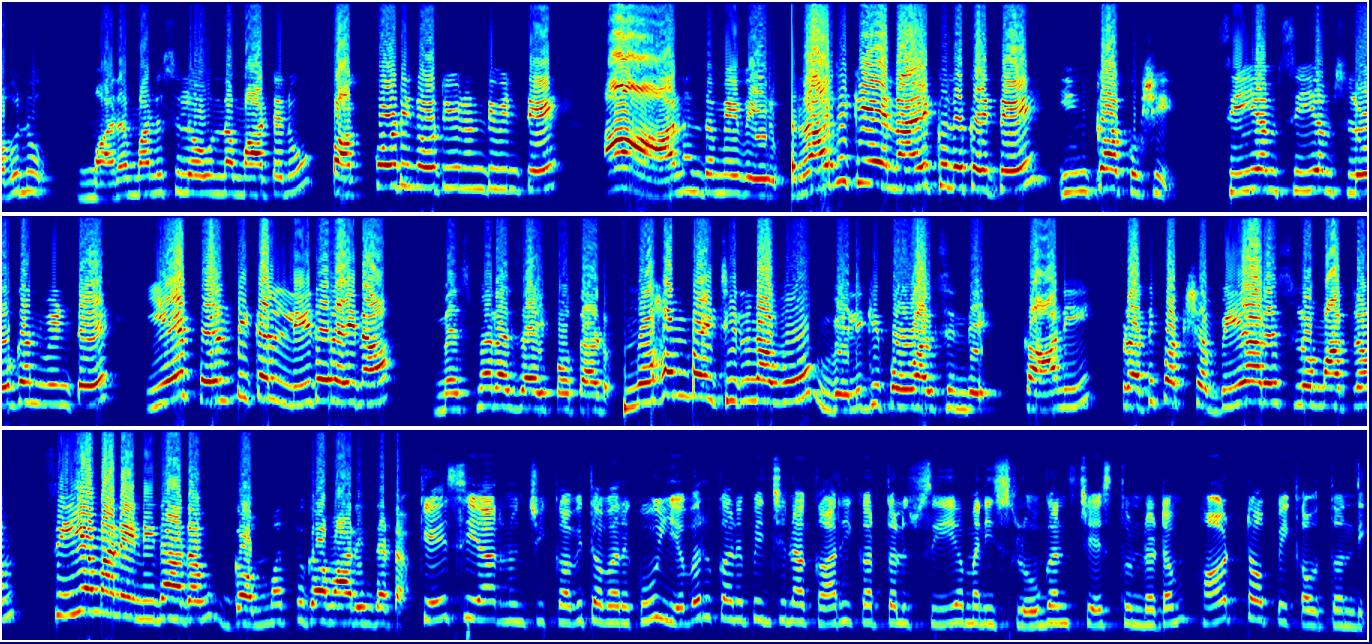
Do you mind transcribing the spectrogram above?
అవును మన మనసులో ఉన్న మాటను పక్కోడి నోటి నుండి వింటే ఆ ఆనందమే వేరు. రాజకీయ నాయకులకైతే ఇంకా ఖుషి. సీఎం సీఎం స్లోగన్ వింటే ఏ పొలిటికల్ లీడర్ అయినా మెస్మరైజ్ అయిపోతాడు. మొహంపై చిరునవ్వు వెలిగిపోవాల్సిందే. కానీ ప్రతిపక్ష బీఆర్ఎస్లో మాత్రం సీఎం అనే నినాదం గమ్మత్తుగా మారిందట. కేసీఆర్ నుంచి కవిత వరకు ఎవరు కనిపించిన కార్యకర్తలు సీఎం అని స్లోగన్స్ చేస్తుండటం హాట్ టాపిక్ అవుతుంది.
